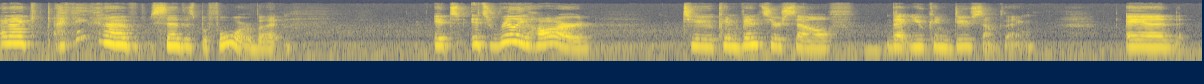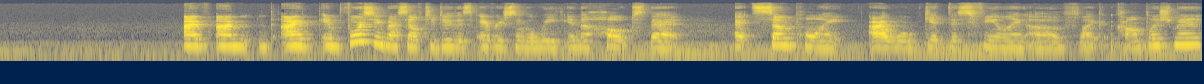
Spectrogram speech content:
And I, I think that I've said this before, but it's it's really hard to convince yourself that you can do something. And i I'm I am forcing myself to do this every single week in the hopes that at some point I will get this feeling of like accomplishment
